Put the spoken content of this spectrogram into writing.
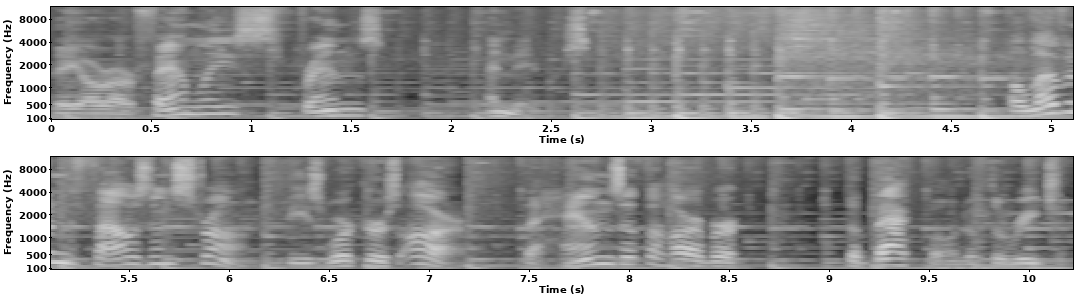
They are our families, friends, and neighbors. 11,000 strong, these workers are the hands of the harbor, the backbone of the region.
